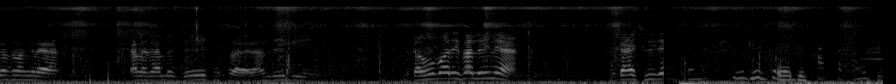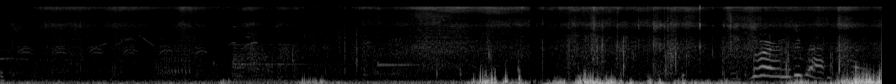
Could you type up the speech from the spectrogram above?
दस मंग रहा काला कालो जे ससरा हम जे की कहू बारी फालो ही ने काय छुई जाए Go and do that.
